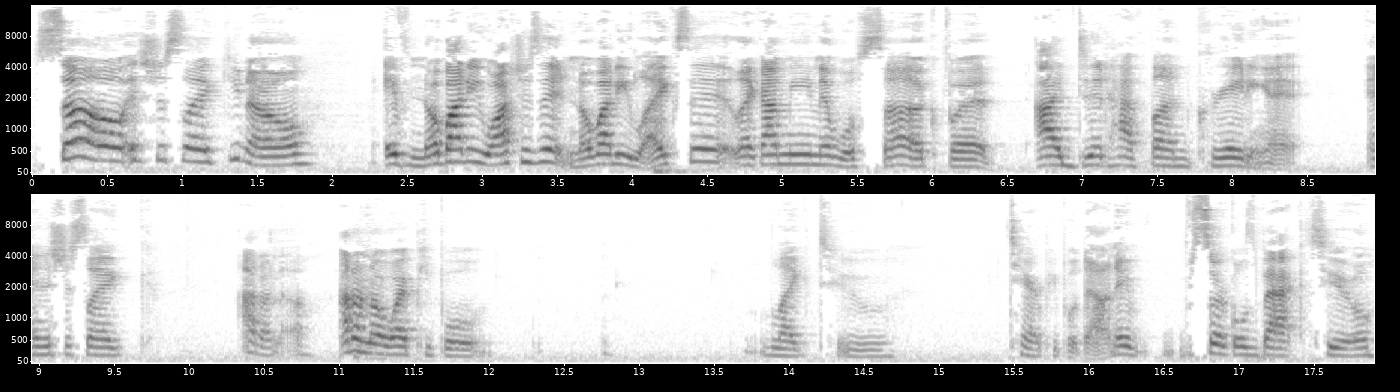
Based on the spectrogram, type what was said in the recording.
So it's just like, you know, if nobody watches it, nobody likes it, like, I mean, it will suck, but I did have fun creating it. And it's just like, I don't know. I don't know why people like to tear people down. It circles back to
